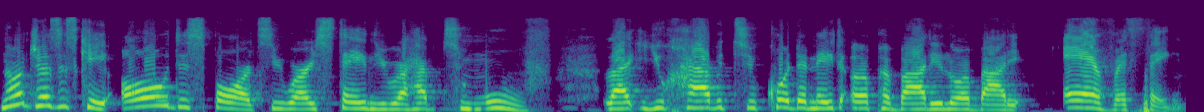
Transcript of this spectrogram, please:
Not just ski, all the sports you are staying, you have to move. Like you have to coordinate upper body, lower body, everything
